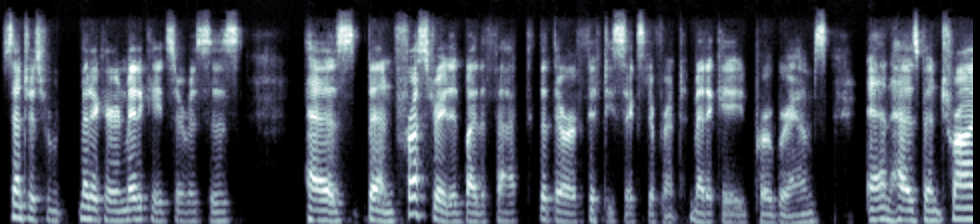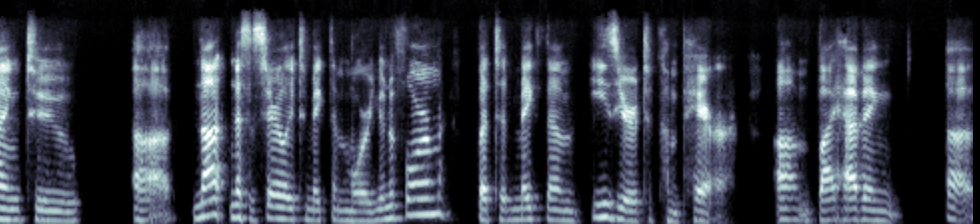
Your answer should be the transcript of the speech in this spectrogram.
Centers for Medicare and Medicaid Services has been frustrated by the fact that there are 56 different Medicaid programs and has been trying to uh, not necessarily to make them more uniform, but to make them easier to compare um, by having uh,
